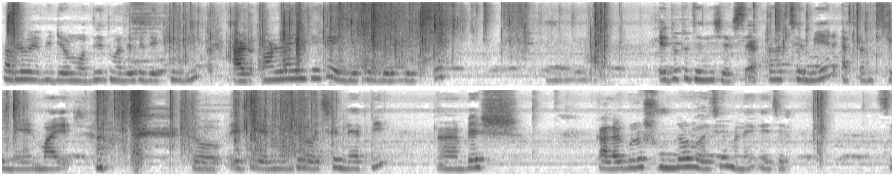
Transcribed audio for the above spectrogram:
ভাবলাম এই ভিডিওর মধ্যেই তোমাদেরকে দেখিয়ে দিই। আর অনলাইন থেকে এই দুটো ড্রেস এসছে। এই দুটো জিনিস এসছে। একটা হচ্ছে মেয়ের, একটা হচ্ছে মেয়ের মায়ের। তো যে এর মধ্যে রয়েছে ন্যাপি বেশ কালারগুলো সুন্দর হয়েছে। মানে এই যে sea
